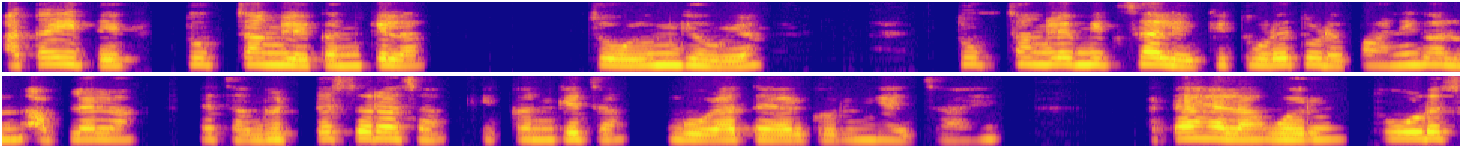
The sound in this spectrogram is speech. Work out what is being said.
आता इथे तूप चांगले कणकेला चोळून घेऊया. तूप चांगले मिक्स झाले की थोडे थोडे पाणी घालून आपल्याला त्याचा घट्टसर असा एक कणकेचा गोळा तयार करून घ्यायचा आहे. आता ह्याला वरून थोडस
